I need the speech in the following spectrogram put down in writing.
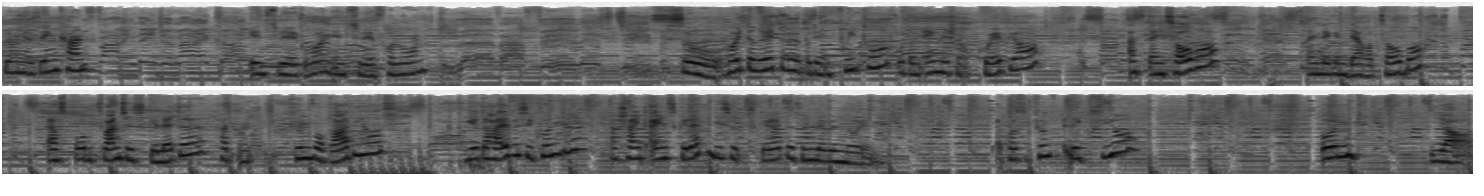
Wie man hier sehen kann. In 2 gewonnen, in 2 verloren. So, heute reden wir über den Friedhof oder im Englischen auch Graveyard. Also ein Zauber, ein legendärer Zauber. Erst wurden 20 Skelette, hat einen 5er Radius. Jede halbe Sekunde erscheint ein Skelett und diese Skelette sind Level 9. Er kostet 5 Elixier. Und ja,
